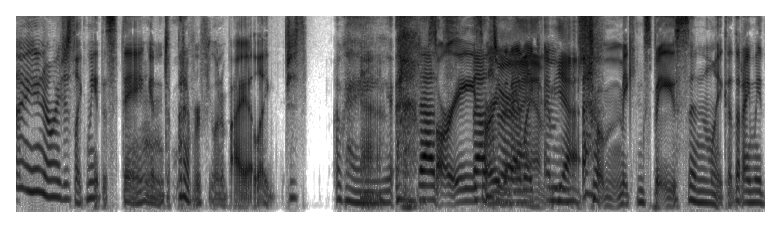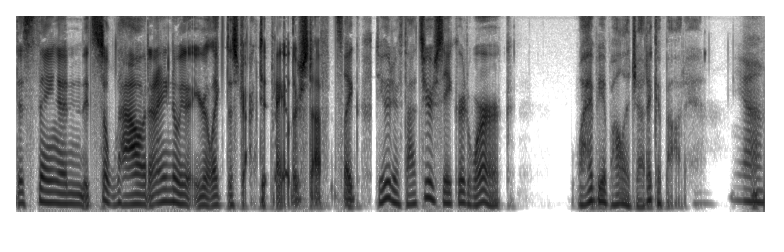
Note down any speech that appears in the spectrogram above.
yeah, you know, I just like made this thing and whatever if you want to buy it, like just okay. Yeah. That's- sorry, that's sorry where that I I like am. I'm Yeah. making space and like that I made this thing and it's so loud and I know that you're like distracted by other stuff. It's like, dude, if that's your sacred work, why be apologetic about it? Yeah.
